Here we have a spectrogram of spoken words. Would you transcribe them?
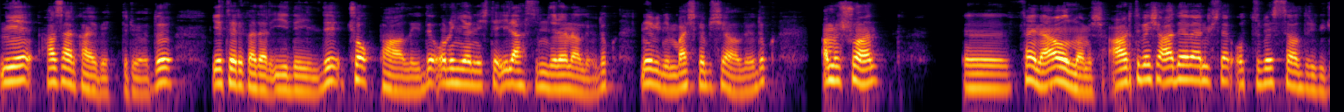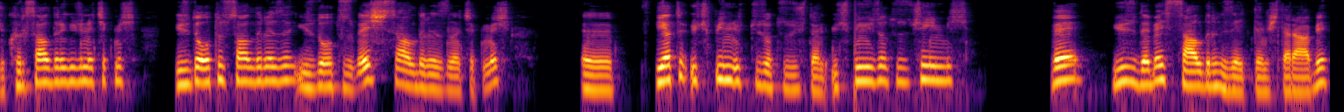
Niye? Hasar kaybettiriyordu. Yeteri kadar iyi değildi. Çok pahalıydı. Onun yerine işte ilah sindiren alıyorduk. Ne bileyim başka bir şey alıyorduk. Ama şu an e, fena olmamış. Artı 5 AD vermişler. 35 saldırı gücü. 40 saldırı gücüne çıkmış. %30 saldırı hızı. %35 saldırı hızına çıkmış. E, fiyatı 3333'ten 3133'e inmiş. Ve %5 saldırı hızı eklemişler abi.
